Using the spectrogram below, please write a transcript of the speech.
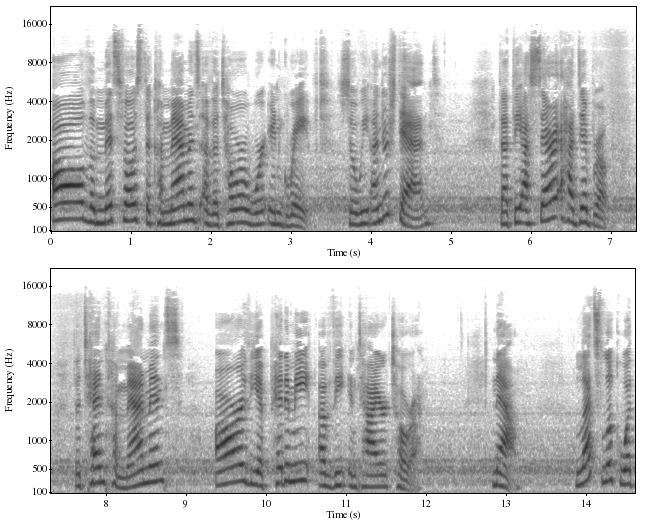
all the mitzvos, the commandments of the Torah were engraved. So we understand that the Aseret Hadibrot, the Ten Commandments are the epitome of the entire Torah. Now, let's look what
